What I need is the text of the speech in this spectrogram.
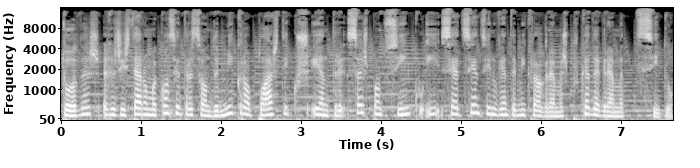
Todas registaram uma concentração de microplásticos entre 6,5 e 790 microgramas por cada grama de tecido.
